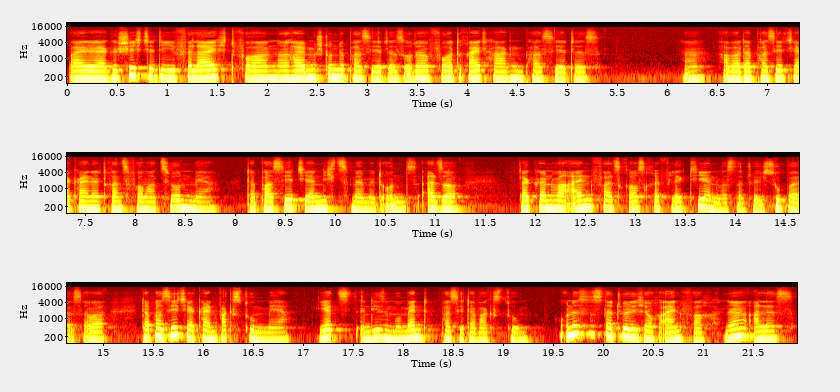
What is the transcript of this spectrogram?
bei der Geschichte, die vielleicht vor einer halben Stunde passiert ist oder vor drei Tagen passiert ist. Ja, aber da passiert ja keine Transformation mehr. Da passiert ja nichts mehr mit uns. Also da können wir allenfalls raus reflektieren, was natürlich super ist, aber da passiert ja kein Wachstum mehr. Jetzt, in diesem Moment, passiert da Wachstum. Und es ist natürlich auch einfach, ne, alles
